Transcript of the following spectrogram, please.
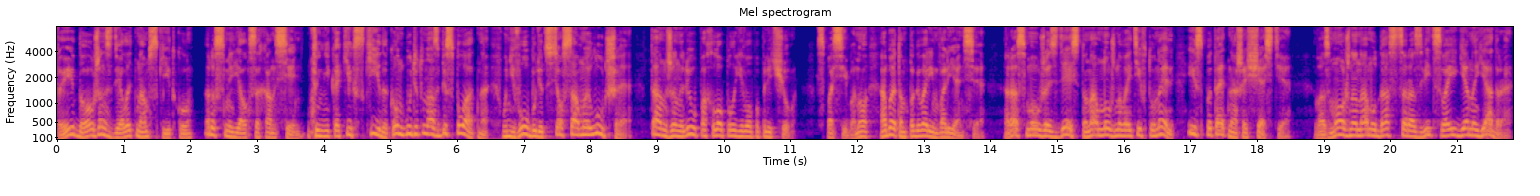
ты должен сделать нам скидку», – рассмеялся Хан Сень. «Да никаких скидок, он будет у нас бесплатно, у него будет все самое лучшее». Тан Жен Лю похлопал его по плечу. «Спасибо, но об этом поговорим в Альянсе. Раз мы уже здесь, то нам нужно войти в туннель и испытать наше счастье. Возможно, нам удастся развить свои гены ядра.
